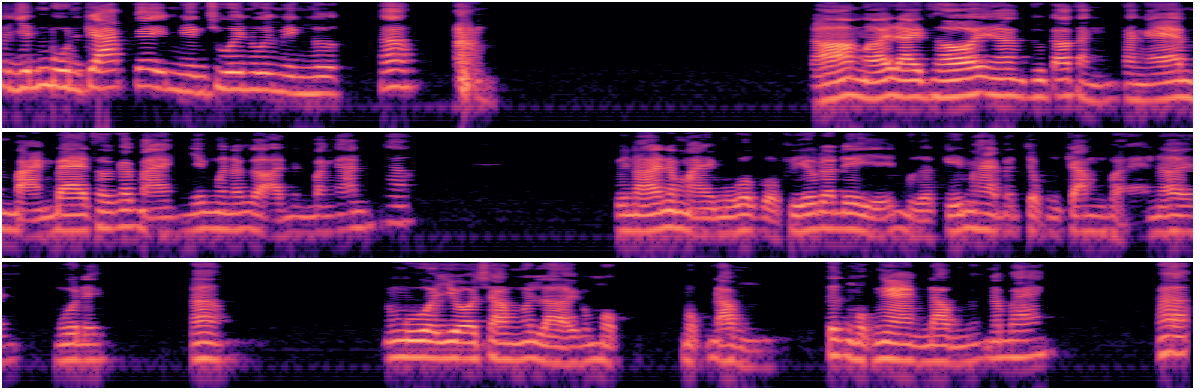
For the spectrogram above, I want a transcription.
nó dính buôn tráp cái miền xuôi nuôi miền ngược không đó mới đây thôi tôi có thằng thằng em bạn bè thôi các bạn. Nhưng mà nó gọi mình bằng anh đó tôi nói nó mày mua cổ phiếu đó đi bữa kiếm hai ba chục trăm khỏe nơi mua đi. Không? Nó mua vô xong nó lời có một một đồng tức một ngàn đồng nó bán. Ha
